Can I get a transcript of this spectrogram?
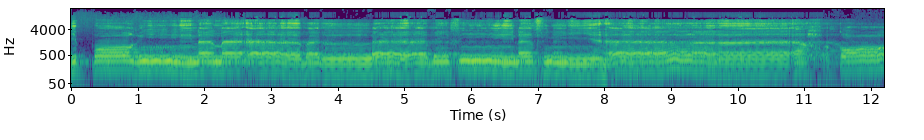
للطاغين مآبا لابثين فيها أحقابا.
